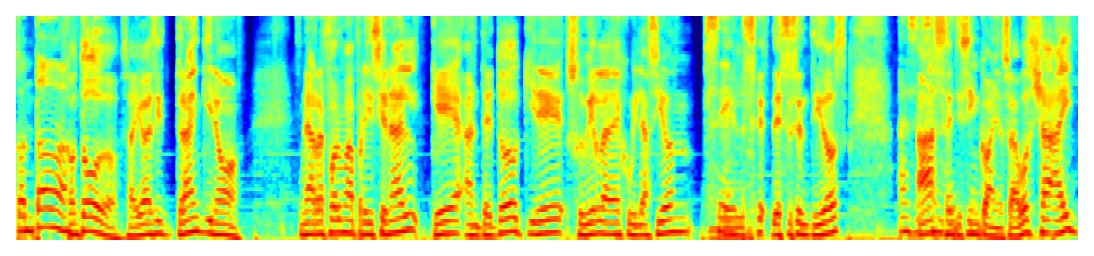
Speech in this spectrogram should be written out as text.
Con todo. con todo. O sea, iba a decir, tranqui, no. Una reforma previsional que, ante todo, quiere subir la edad de jubilación Sí. del se- de 62 a a 65 años. O sea, vos ya ahí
